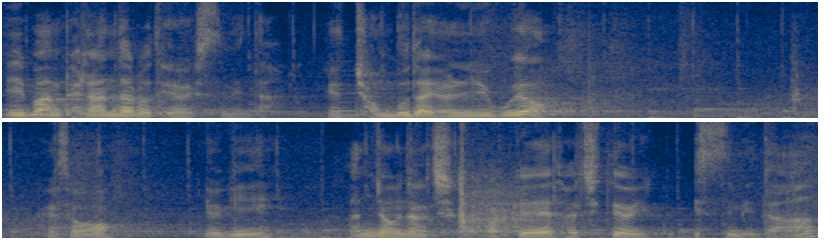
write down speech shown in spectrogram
일반 베란다로 되어 있습니다. 전부 다 열리고요. 그래서 여기 안정장치가 밖에 설치되어 있, 있습니다.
